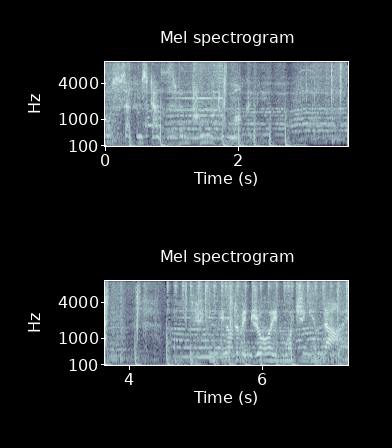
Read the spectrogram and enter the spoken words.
Your circumstances have improved remarkably. Not have enjoyed watching him die,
